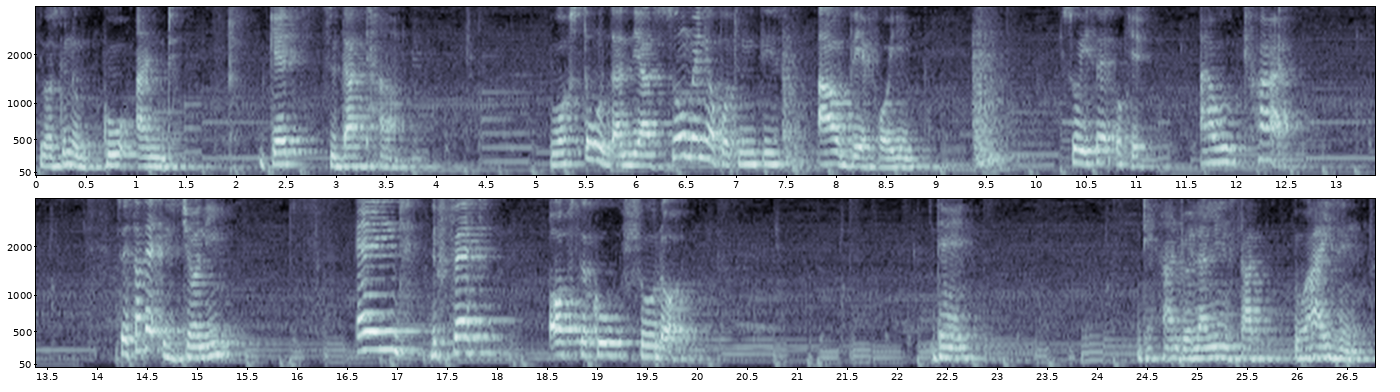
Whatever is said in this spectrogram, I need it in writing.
He was going to go and get to that town. He was told that there are so many opportunities out there for him. So he said, okay, I will try. So he started his journey, and the first obstacle showed up then the adrenaline start rising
